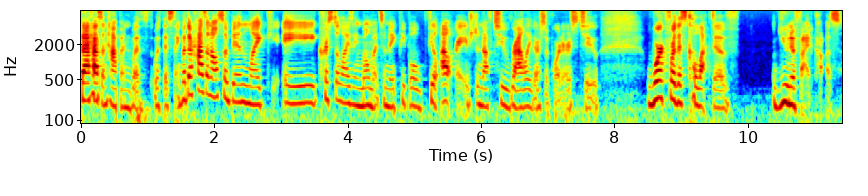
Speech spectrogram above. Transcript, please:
that hasn't happened with with this thing, but there hasn't also been like a crystallizing moment to make people feel outraged enough to rally their supporters to work for this collective, unified cause.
